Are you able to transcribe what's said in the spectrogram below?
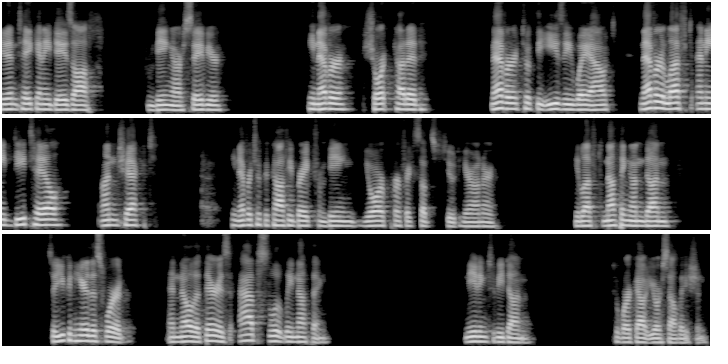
He didn't take any days off from being our Savior. He never shortcutted, never took the easy way out, never left any detail unchecked. He never took a coffee break from being your perfect substitute here on earth. He left nothing undone. So you can hear this word and know that there is absolutely nothing needing to be done to work out your salvation.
